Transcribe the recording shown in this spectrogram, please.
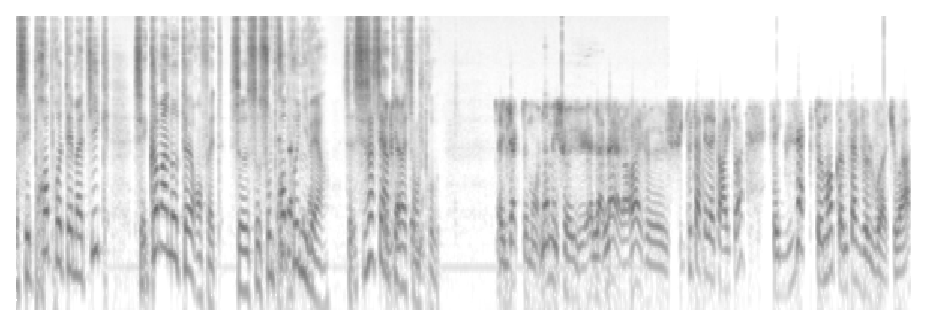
ses propres thématiques. C'est comme un auteur en fait, son propre univers. C'est, ça, c'est intéressant, je trouve. Exactement. Non, mais je, là, alors là, je, suis tout à fait d'accord avec toi. C'est exactement comme ça que je le vois, tu vois.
